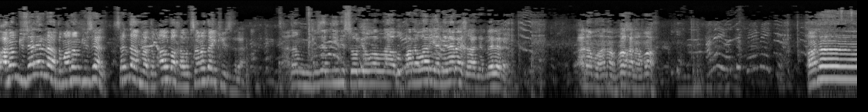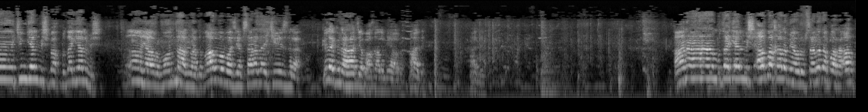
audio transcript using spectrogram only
anam güzel evladım anam güzel. Sen de anladım. Al bakalım sana da 200 lira. Anam güzelliğini soruyor vallahi bu para var ya nelere kadir nelere. Anam anam ah anam ah. Bey'di. Ana kim gelmiş bak bu da gelmiş. Aa yavrum onu da anladım. Al babacığım sana da 200 lira. Güle güle harca bakalım yavrum. Hadi. Hadi. Anam bu da gelmiş. Al bakalım yavrum sana da para al.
